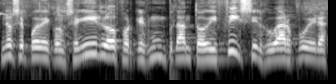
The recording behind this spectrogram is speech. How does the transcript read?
no se puede conseguirlos porque es un tanto difícil jugar fuera.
